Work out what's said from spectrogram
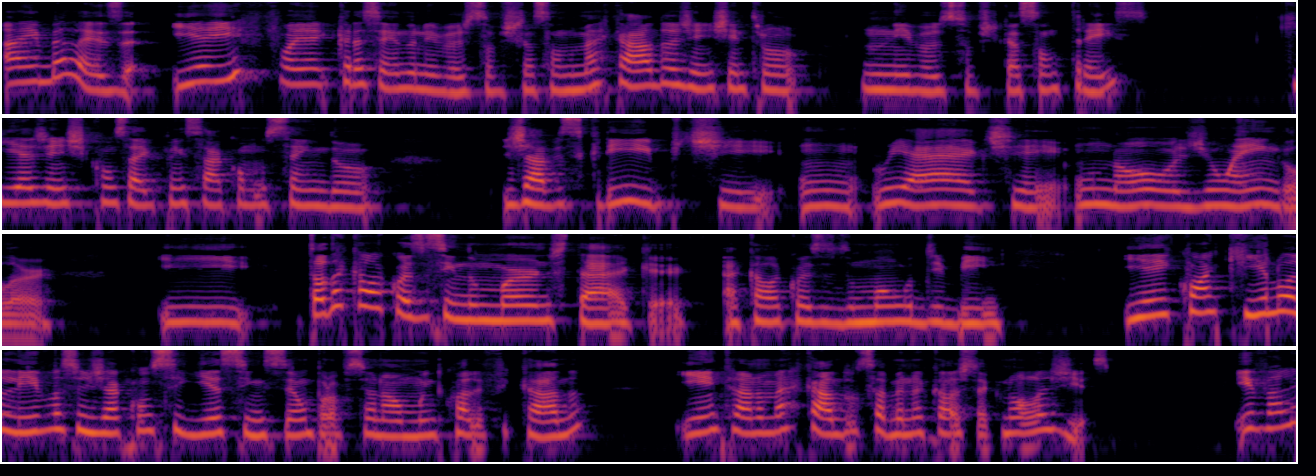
Aí, beleza. E aí foi crescendo o nível de sofisticação do mercado, a gente entrou no nível de sofisticação 3, que a gente consegue pensar como sendo JavaScript, um React, um Node, um Angular e toda aquela coisa assim do Mern Stack, aquela coisa do MongoDB. E aí com aquilo ali você já conseguia assim ser um profissional muito qualificado e entrar no mercado sabendo aquelas tecnologias. E vale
